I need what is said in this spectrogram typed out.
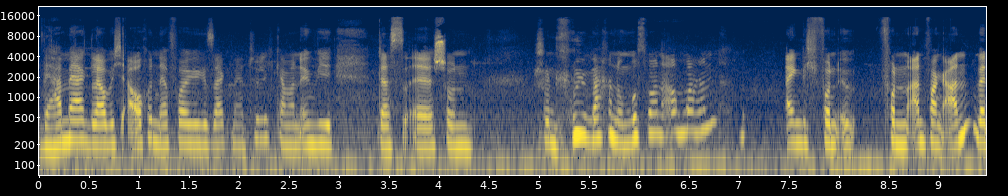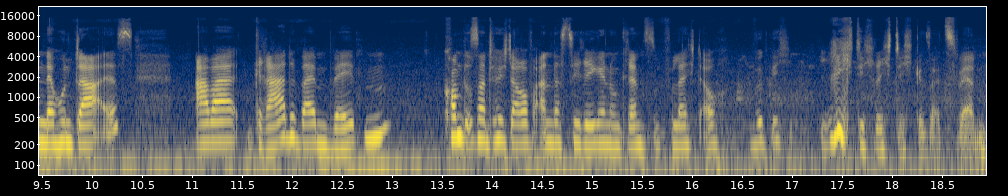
Wir haben ja, glaube ich, auch in der Folge gesagt, natürlich kann man irgendwie das äh, schon, schon früh machen und muss man auch machen. Eigentlich von, von Anfang an, wenn der Hund da ist. Aber gerade beim Welpen kommt es natürlich darauf an, dass die Regeln und Grenzen vielleicht auch wirklich richtig, richtig gesetzt werden.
